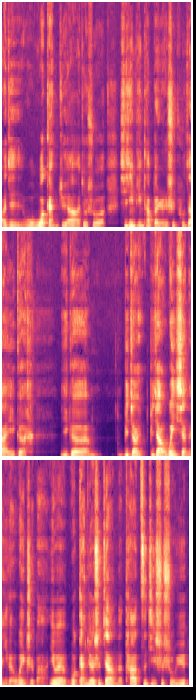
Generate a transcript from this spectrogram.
而且我我感觉啊，就是说习近平他本人是处在一个一个比较比较危险的一个位置吧，因为我感觉是这样的，他自己是属于。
